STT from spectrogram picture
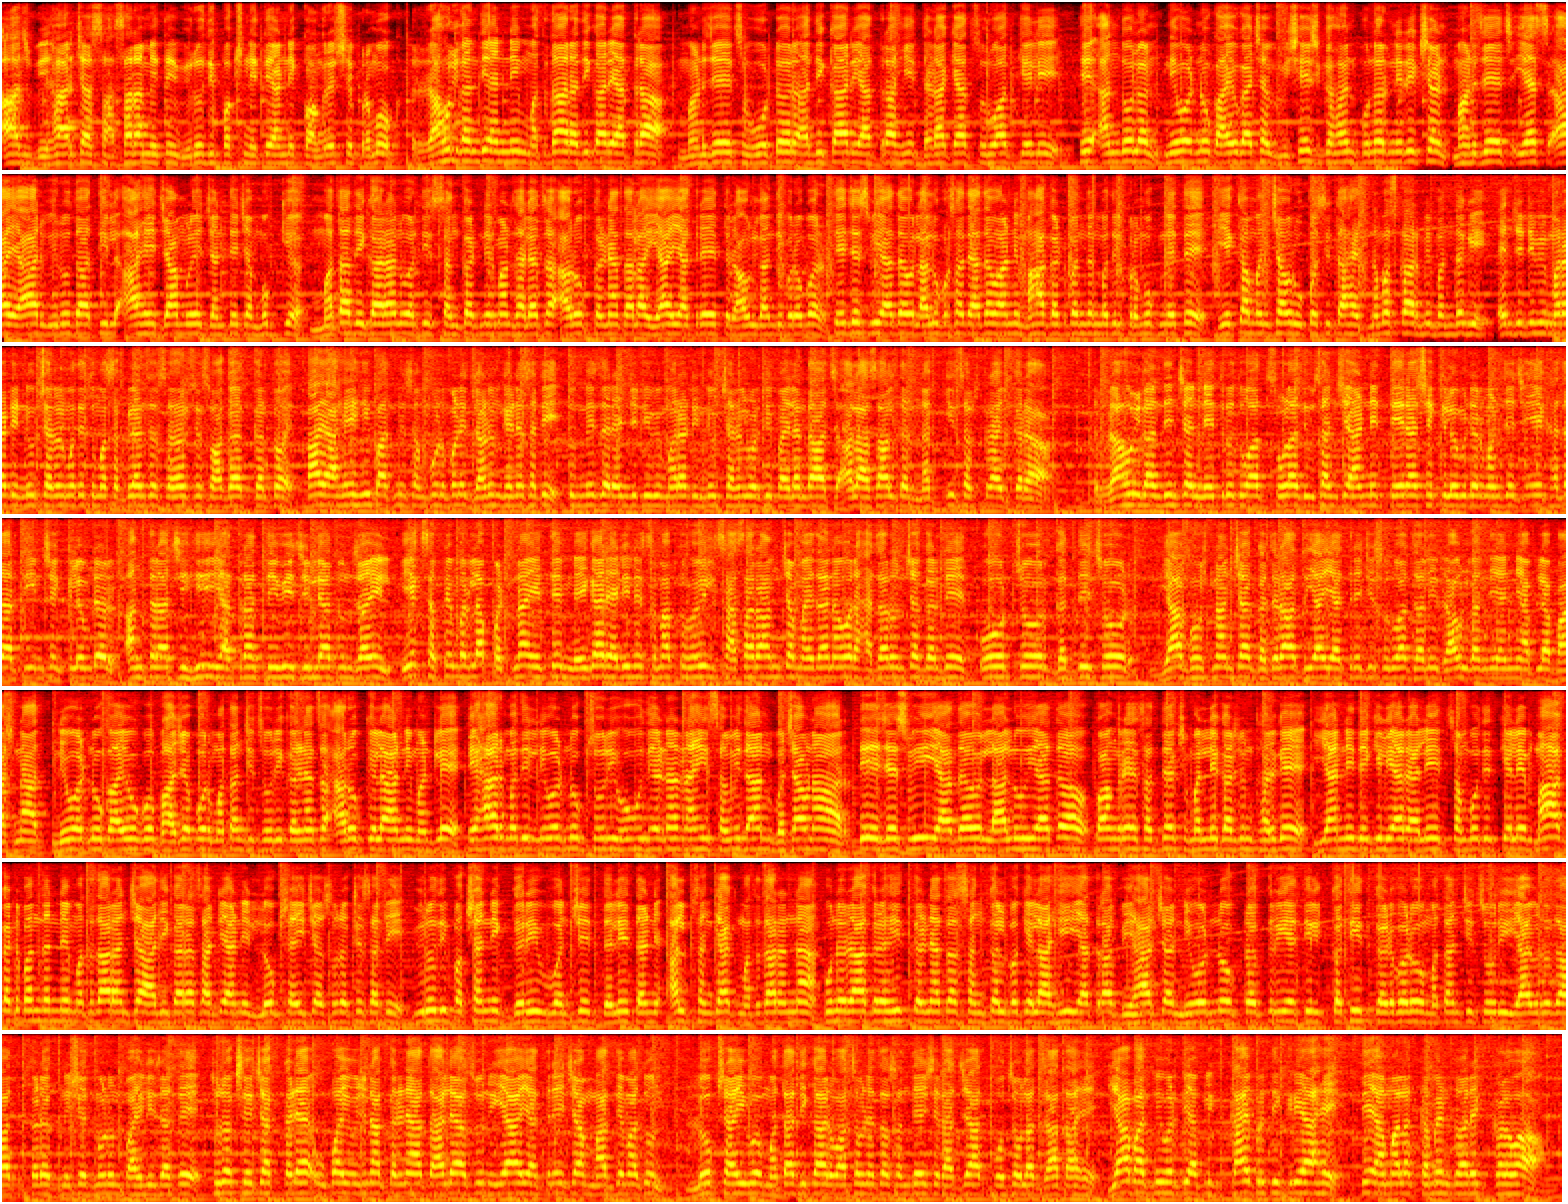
आज बिहारच्या सासाराम येथे विरोधी पक्षनेते आणि काँग्रेसचे प्रमुख राहुल गांधी यांनी मतदार अधिकार यात्रा म्हणजेच वोटर अधिकार यात्रा ही धडाक्यात सुरुवात केली. हे आंदोलन निवडणूक आयोगाच्या विशेष गहन पुनर्निरीक्षण म्हणजेच एस आय आर विरोधातील आहे ज्यामुळे जनतेच्या मुख्य मताधिकारांवरती संकट निर्माण झाल्याचा आरोप करण्यात आला. या यात्रेत राहुल गांधी बरोबर तेजस्वी यादव लालू प्रसाद यादव आणि महागठबंधन मधील प्रमुख नेते एका मंचावर उपस्थित आहेत. नमस्कार मी बंदगी. एनजीटीव्ही मराठी न्यूज चॅनलमध्ये तुम्हा सगळ्यांचं सहर्ष स्वागत करतोय. काय आहे ही बातमी संपूर्णपणे जाणून घेण्यासाठी तुम्ही जर एनजीटीव्ही मराठी न्यूज चॅनल वरती पहिल्यांदाच आला असाल तर नक्की सबस्क्राईब करा. राहुल गांधींच्या नेतृत्वात सोळा दिवसांची आणि तेराशे किलोमीटर म्हणजेच एक हजार तीनशे किलोमीटर अंतराची ही यात्रा तेवीस जिल्ह्यातून जाईल. एक सप्टेंबरला पटना येथे मेगा रॅलीने समाप्त होईल. सासारामच्या मैदानावर हजारोंच्या गर्दीत ओट चोर गद्दी छोड या घोषणांच्या गजरात या यात्रेची सुरुवात झाली. राहुल गांधी यांनी आपल्या भाषणात निवडणूक आयोग व भाजपवर मतांची चोरी करण्याचा आरोप केला आणि म्हटले बिहार मधील निवडणूक चोरी होऊ देणार नाही संविधान बचावणार. तेजस्वी यादव लालू यादव काँग्रेस अध्यक्ष मल्लिकार्जुन खरगे यांनी देखील या रॅलीत संबोधित केले. महागठबंधनने मतदारांच्या अधिकारासाठी आणि लोकशाहीच्या सुरक्षेसाठी विरोधी पक्षांनी गरीब वंचित दलित आणि अल्पसंख्याक मतदारांना पुनराग्रहित करण्याचा संकल्प केला. ही यात्रा बिहारच्या निवडणूक प्रक्रियेतील कथित गडबडो मतांची चोरी या विरोधात कडक निषेध म्हणून पाहिली जाते. सुरक्षेच्या कड्या उपाययोजना करण्यात आल्या असून या यात्रेच्या माध्यमातून लोकशाही व मताधिकार वाचवण्याचा संदेश राज्यात पोहोचवला जात आहे. या बातमीवरती आपली काय प्रतिक्रिया आहे ते आम्हाला कमेंटद्वारे कळवा.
